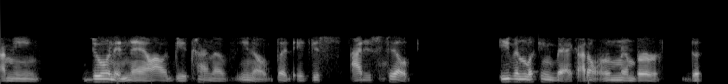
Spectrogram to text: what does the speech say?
I mean, doing it now, I would be kind of you know, but it just I just felt even looking back, I don't remember the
